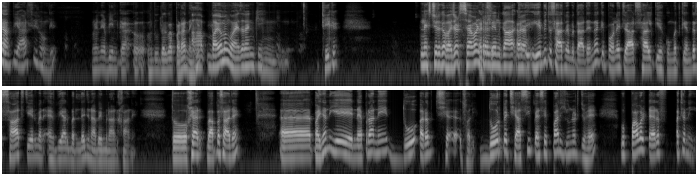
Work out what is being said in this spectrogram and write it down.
एफबीआर से होंगे। मैंने अभी इनका हदूद अरबा पढ़ा नहीं आप बायो मंगवाएँ जरा इनकी। हम्म, ठीक है। नेक्स्ट ईयर का बजट सेवन ट्रिलियन का। ये भी तो साथ में बता देना कि पौने चार साल की हुकूमत के अंदर सात चेयरमैन एफ़ बी आर बदले जनाब इमरान खान है। तो खैर वापस आ जाएँ। भाईजान ये नेपरा ने दो अरब सॉरी दो रुपये छियासी पैसे पर यूनिट जो है वो पावर टैरफ अच्छा नहीं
